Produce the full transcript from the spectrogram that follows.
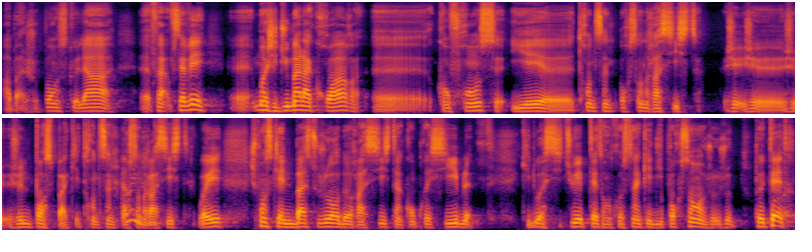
Ah bah, je pense que là, enfin, vous savez, moi, j'ai du mal à croire qu'en France, il y ait 35% de racistes. Je, je, ne pense pas qu'il y ait 35% ah de racistes. Vous voyez, je pense qu'il y a une base toujours de racistes incompressibles qui doit se situer peut-être entre 5 et 10%. Je, peut-être.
